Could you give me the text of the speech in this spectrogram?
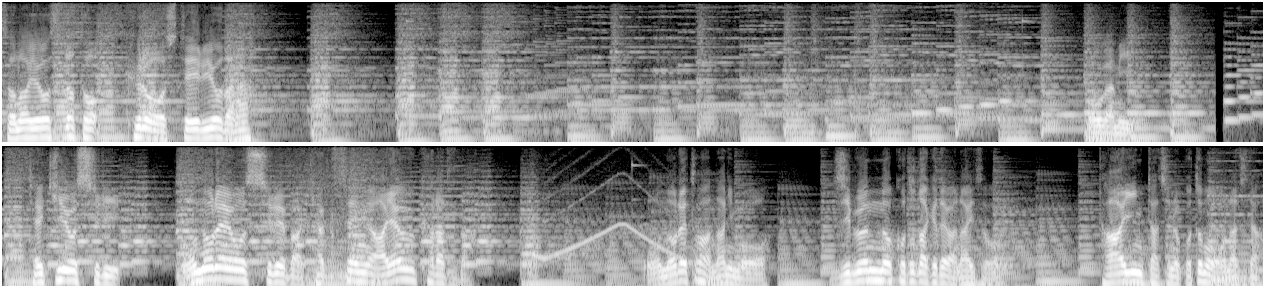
その様子だと苦労しているようだな。敵を知り己を知れば百戦危うからずだ。己とは何も自分のことだけではないぞ。隊員たちのことも同じだ。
